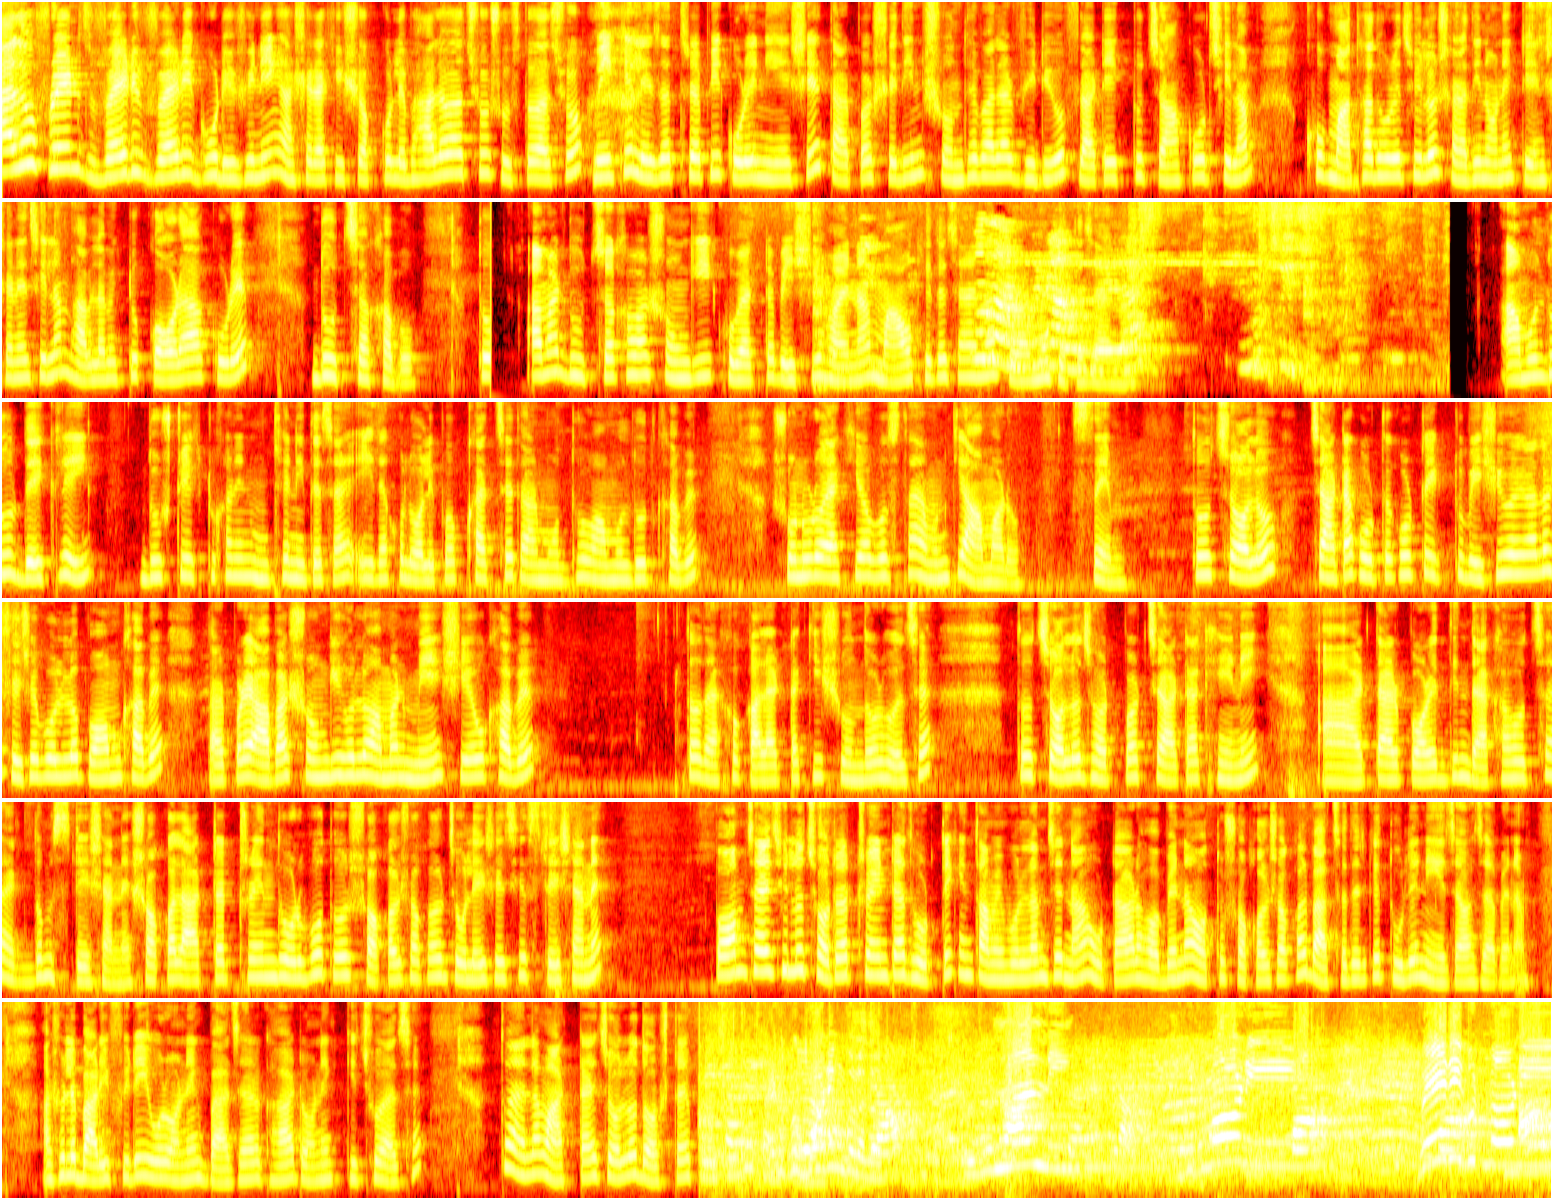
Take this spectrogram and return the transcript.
Hello friends very very good evening আশা রাখি সকলে ভালো আছো, সুস্থ আছো। মেয়েকে লেজার থেরাপি করে নিয়ে এসে তারপর সেদিন সন্ধেবেলার ভিডিও ফ্ল্যাটে একটু চা করছিলাম। খুব মাথা ধরেছিল, সারাদিন অনেক টেনশানে ছিলাম। ভাবলাম একটু কড়া করে দুধ চা খাব। তো আমার দুধ চা খাওয়ার সঙ্গী খুব একটা বেশি হয় না। মাও খেতে চায় না, কমও খেতে চায় না। আমুল দুধ দেখলেই দুষ্টু একটুখানি মুখে নিতে চায়। এই দেখো ললিপপ খাচ্ছে, তার মধ্যেও আমুল দুধ খাবে। সোনুরও একই অবস্থা, এমনকি আমারও। সেম। তো চলো, চাটা করতে করতে একটু বেশি হয়ে গেল, শেষে বলল পম খাবে। তারপরে আবার সঙ্গী হলো আমার মেয়ে, সেও খাবে। তো দেখো কালারটা কি সুন্দর হয়েছে। তো চলো ঝটপট চাটা খেয়ে নিই। আর তার পরের দিন দেখা হচ্ছে একদম স্টেশনে। সকাল আটটার ট্রেন ধরবো, তো সকাল সকাল চলে এসেছি স্টেশনে। পম চাইছিল ছটার ট্রেনটা ধরতে কিন্তু আমি বললাম যে না ওটা আর হবে না অত সকাল সকাল বাচ্চাদেরকে তুলে নিয়ে যাওয়া যাবে না আসলে বাড়ি ফিরেই ওর অনেক বাজার ঘাট অনেক কিছু আছে তো এলাম আটটায় চলো দশটায় পৌঁছাবো গুড মর্নিং বলে দাও good morning good morning very good morning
